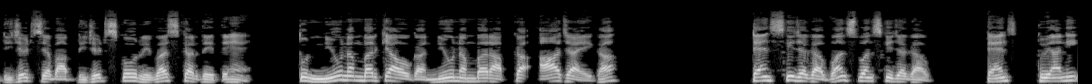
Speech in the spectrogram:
digits जब आप डिजिट्स को रिवर्स कर देते हैं तो न्यू नंबर क्या होगा? न्यू नंबर आपका आ जाएगा। टेंस की जगह वंस वंस की जगह टेंस तो यानी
